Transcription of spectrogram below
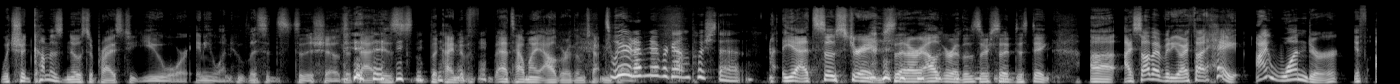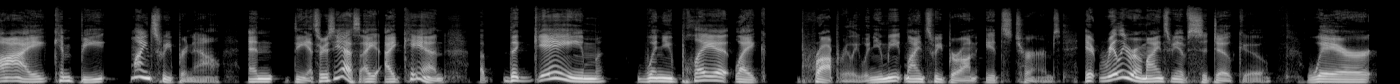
which should come as no surprise to you or anyone who listens to the show that that is the kind of that's how my algorithms got me. It's weird. I've never gotten pushed that. Yeah, it's so strange that our algorithms are so distinct. Uh, I saw that video. I thought, hey, I wonder if I can beat Minesweeper now. And the answer is yes, I, I can. Uh, the game, when you play it like properly, when you meet Minesweeper on its terms, it really reminds me of Sudoku, where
